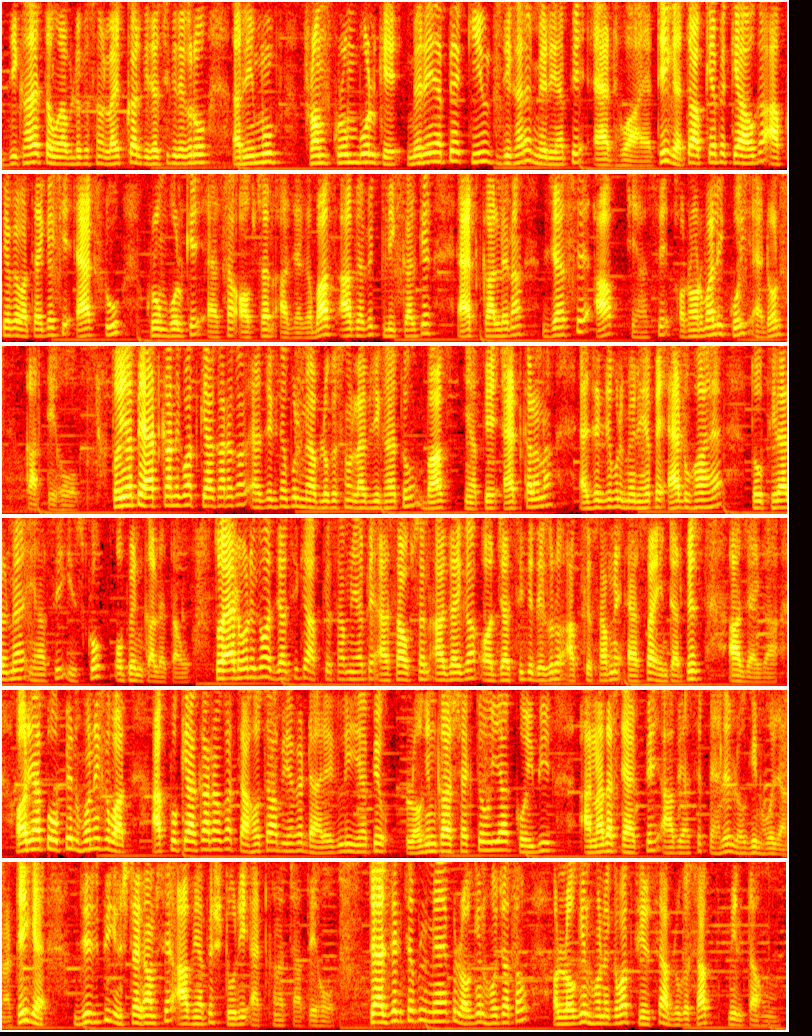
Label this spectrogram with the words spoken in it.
दिखा देता हूँ, आप लोग के लाइव करके। जैसे कि देख रहे हो रिमूव फ्रॉम क्रोम बोल के मेरे यहाँ पे क्यू दिखा रहा है मेरे यहाँ पे ऐड हुआ है ठीक है तो आपके यहाँ पे क्या होगा आपके यहाँ पे बताएगा कि ऐड टू क्रोम बोल के ऐसा ऑप्शन आ जाएगा बस आप यहाँ पे क्लिक करके ऐड कर लेना जैसे आप यहाँ से नॉर्मली कोई एड ऑन्स करते हो तो यहाँ पे ऐड करने के बाद क्या करेगा एज एग्ज़ाम्पल मैं आप लोग के सामने लाइव दिखाता हूँ बस यहाँ पे ऐड कराना एज एग्ज़ाम्पल मेरे यहाँ पे ऐड हुआ है तो फ़िलहाल मैं यहाँ से इसको ओपन कर लेता हूँ तो ऐड होने के बाद जैसे कि आपके सामने यहाँ पे ऐसा ऑप्शन आ जाएगा और जैसे कि देख रहे हो आपके सामने ऐसा इंटरफेस आ जाएगा और यहाँ पे ओपन होने के बाद आपको क्या करना होगा चाहो तो आप यहाँ पे डायरेक्टली यहाँ पे लॉगिन कर सकते हो या कोई भी अनदर टैब पे आप यहाँ से पहले लॉगिन हो जाना ठीक है जिस भी इंस्टाग्राम से आप यहाँ पे स्टोरी ऐड करना चाहते हो तो एज एग्ज़ाम्पल मैं यहाँ पे लॉगिन हो जाता हूँ और लॉगिन होने के बाद फिर से आप लोगों के साथ मिलता हूँ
